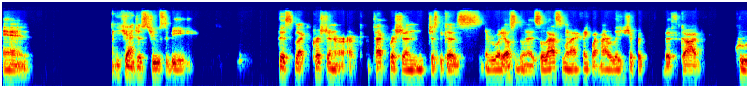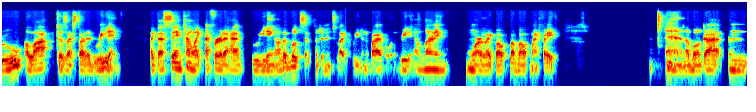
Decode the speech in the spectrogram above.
and you can't just choose to be this like Christian or type Christian just because everybody else is doing it. So that's when I think like my relationship with with God grew a lot because I started reading. Like that same kind of like effort I had reading other books, I put it into like reading the Bible and reading and learning more like about, about my faith and about God. And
